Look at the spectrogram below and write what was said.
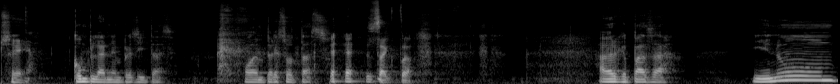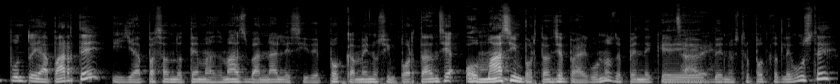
Sí, cumplan empresitas o empresotas. Exacto. A ver qué pasa. Y en un punto y aparte, y ya pasando a temas más banales y de poca menos importancia, o más importancia para algunos, depende que de nuestro podcast le guste.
